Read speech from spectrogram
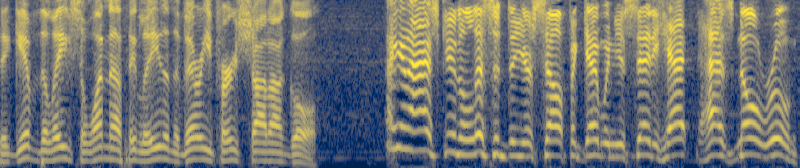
to give the Leafs a 1 0 lead on the very first shot on goal. I'm going to ask you to listen to yourself again when you said he had, has no room.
